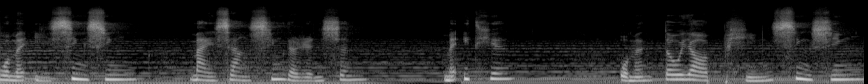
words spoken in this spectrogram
我们以信心迈向新的人生。每一天，我们都要凭信心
